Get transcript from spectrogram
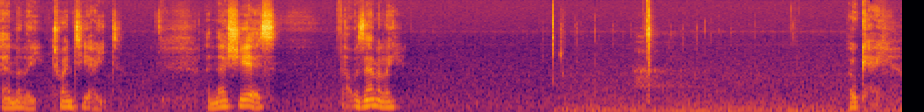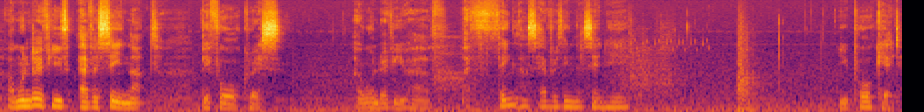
Emily, 28. And there she is. That was Emily. Okay, I wonder if you've ever seen that before, Chris. I wonder if you have. I think that's everything that's in here. You poor kid.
